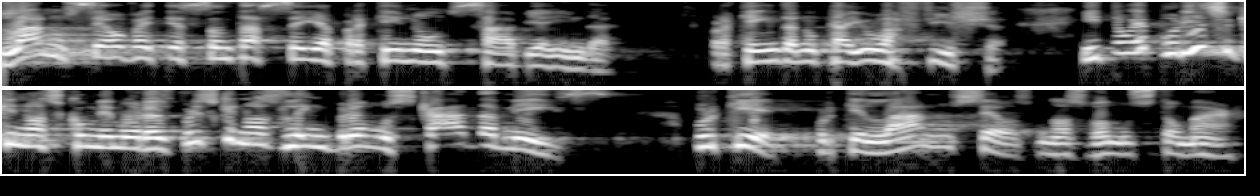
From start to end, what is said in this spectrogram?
Lá no céu vai ter santa ceia para quem não sabe ainda, para quem ainda não caiu a ficha. Então é por isso que nós comemoramos, por isso que nós lembramos cada mês por quê? Porque lá nos céus nós vamos tomar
